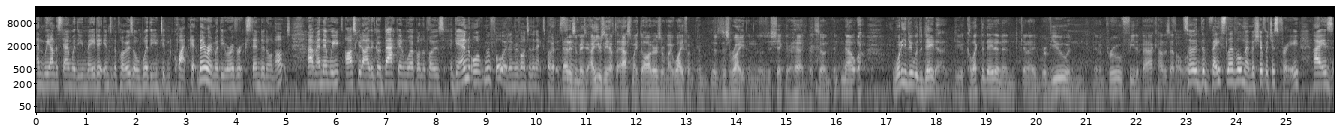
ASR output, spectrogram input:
and we understand whether you made it into the pose or whether you didn't quite get there and whether you were overextended or not. Um, and then we ask you to either go back and work on the pose again or move forward and move on to the next pose. that, that is amazing. I usually have to ask my daughters or my wife, um, um, is this right? And they'll just shake their head. But so now, what do you do with the data? Do you collect the data and then can I review and, and improve, feed it back? How does that all work? So the base level membership, which is free, uh, is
